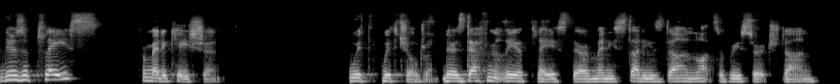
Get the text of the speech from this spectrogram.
there's a place for medication with with children. There's definitely a place. There are many studies done lots of research done.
